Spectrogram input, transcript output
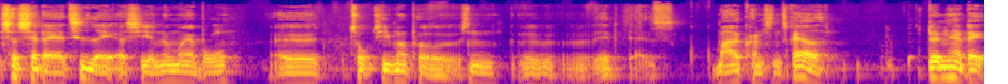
så sætter jeg tid af og siger, nu må jeg bruge øh, to timer på sådan øh, et altså, meget koncentreret den her dag.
